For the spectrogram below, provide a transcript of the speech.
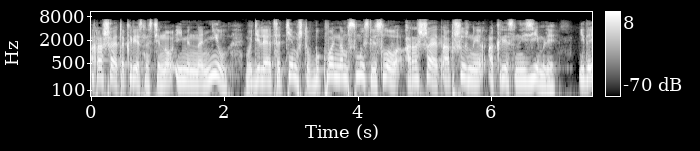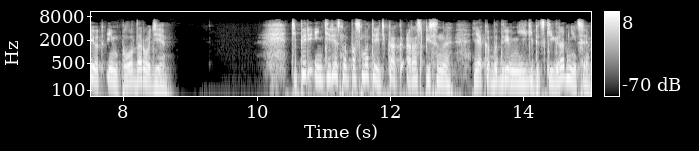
орошает окрестности, но именно Нил выделяется тем, что в буквальном смысле слова орошает обширные окрестные земли и дает им плодородие. Теперь интересно посмотреть, как расписаны якобы древние египетские гробницы.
